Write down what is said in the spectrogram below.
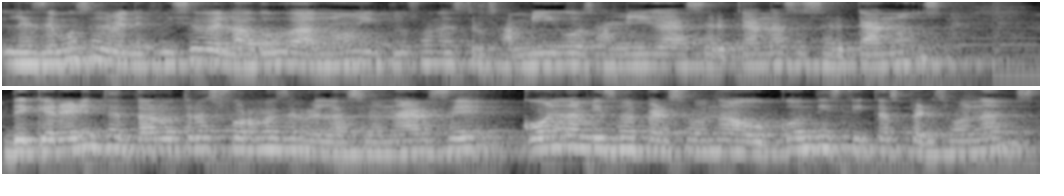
les demos el beneficio de la duda, ¿no? Incluso a nuestros amigos, amigas, cercanas o cercanos, de querer intentar otras formas de relacionarse con la misma persona o con distintas personas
